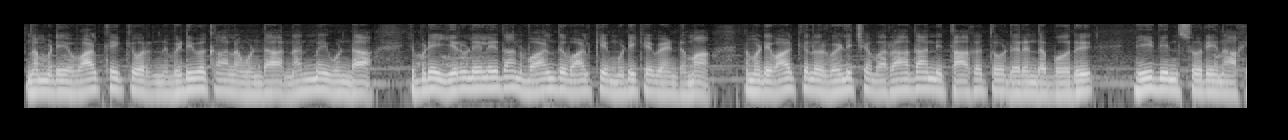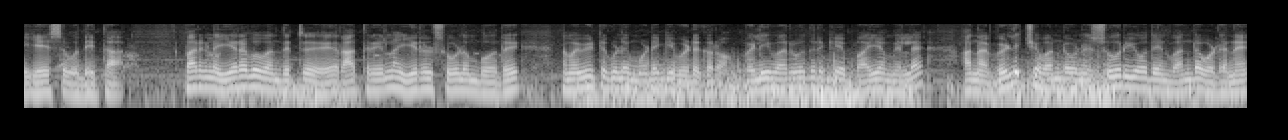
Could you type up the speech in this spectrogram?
நம்முடைய வாழ்க்கைக்கு ஒரு விடிவு காலம் உண்டா? நன்மை உண்டா? இப்படியே இருளிலே தான் வாழ்ந்து வாழ்க்கையை முடிக்க வேண்டுமா? நம்முடைய வாழ்க்கையில் ஒரு வெளிச்சம் வராதான் நீ தாகத்தோடு இருந்தபோது நீதின் சூரியனாக இயேசு உதைத்தார். பாருங்களேன் இரவு வந்துட்டு ராத்திரியெல்லாம் இருள் சூழும்போது நம்ம வீட்டுக்குள்ளே முடங்கி விடுகிறோம். வெளியே வருவதற்கே பயம் இல்லை. ஆனால் வெளிச்சம் வந்தவுடனே சூரியோதயம் வந்த உடனே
